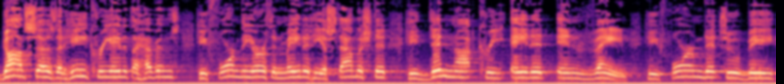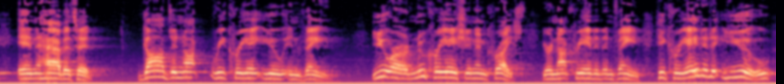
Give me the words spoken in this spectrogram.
God says that He created the heavens, He formed the earth and made it, He established it. He did not create it in vain. He formed it to be inhabited. God did not recreate you in vain. You are a new creation in Christ. You're not created in vain. He created you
